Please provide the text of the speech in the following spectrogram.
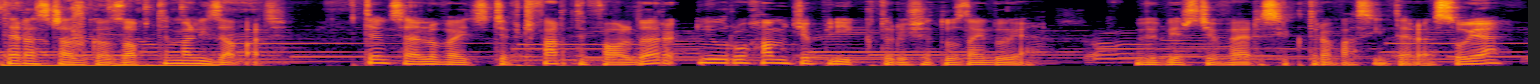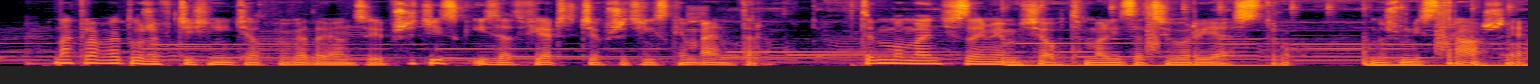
Teraz czas go zoptymalizować. W tym celu wejdźcie w czwarty folder i uruchomcie plik, który się tu znajduje. Wybierzcie wersję, która Was interesuje. Na klawiaturze wciśnijcie odpowiadający przycisk i zatwierdźcie przyciskiem Enter. W tym momencie zajmiemy się optymalizacją rejestru. Brzmi strasznie,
